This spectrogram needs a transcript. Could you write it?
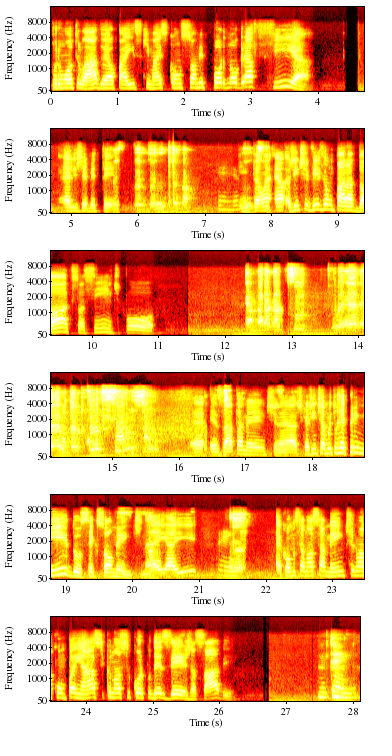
por um outro lado, é o país que mais consome pornografia LGBT. É. Então, é, a gente vive um paradoxo, assim, tipo... É um paradoxo é, é um tanto confuso, É, exatamente, né? Acho que a gente é muito reprimido sexualmente, né? E aí Sim. é como se a nossa mente não acompanhasse o que o nosso corpo deseja, sabe? Entendo.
